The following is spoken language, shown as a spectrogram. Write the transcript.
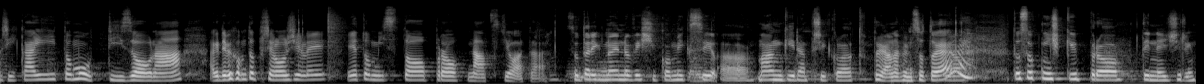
říkají tomu T-zóna a kdybychom to přiložili, je to místo pro náctileté. Jsou tady nejnovější komiksy a mangy například. To já nevím, co to je. Jo. To jsou knížky pro teenagery,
